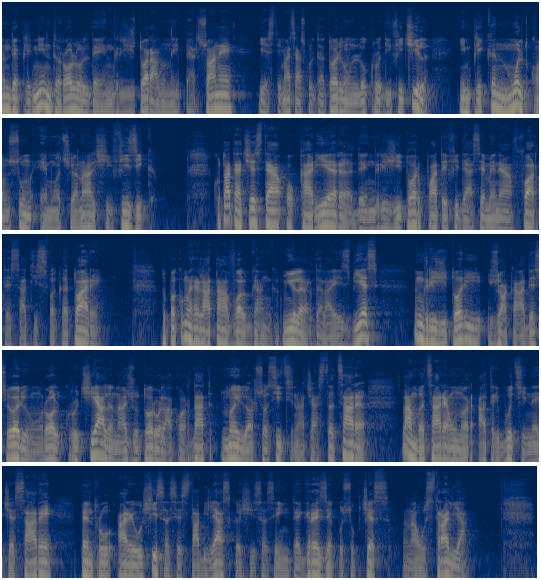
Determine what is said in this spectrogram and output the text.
Îndeplinind rolul de îngrijitor al unei persoane, estimați ascultători, un lucru dificil, implicând mult consum emoțional și fizic. Cu toate acestea, o carieră de îngrijitor poate fi de asemenea foarte satisfăcătoare. După cum relata Wolfgang Müller de la SBS, îngrijitorii joacă adeseori un rol crucial în ajutorul acordat noilor sosiți în această țară, la învățarea unor atribuții necesare pentru a reuși să se stabilească și să se integreze cu succes în Australia.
